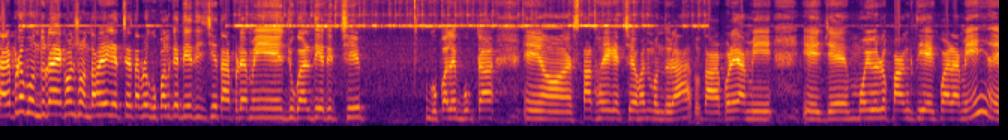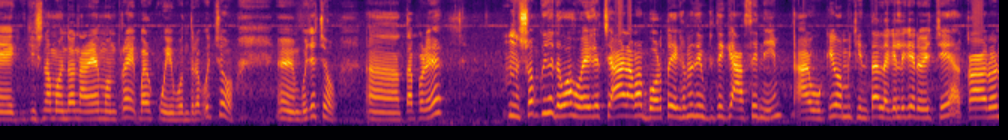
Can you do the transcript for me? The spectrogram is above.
তারপরে বন্ধুরা, এখন সন্ধ্যা হয়ে গেছে, তারপরে গোপালকে দিয়ে দিচ্ছি, তারপরে আমি জোগাড় দিয়ে দিচ্ছি। গোপালের বুকটা স্টার্ট হয়ে গেছে এখন বন্ধুরা। তো তারপরে আমি এই যে ময়ূর পাঙ্ক দিয়ে একবার আমি কৃষ্ণ মন্ত্র নারায়ণ মন্ত্র একবার কই বন্ধুরা, বুঝছ? বুঝেছ? তারপরে সব কিছু দেওয়া হয়ে গেছে। আর আমার বর তো এখানে ডিউটি থেকে আসেনি। আর ওকেও আমি চিন্তা লেগে লেগে রয়েছে। কারণ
